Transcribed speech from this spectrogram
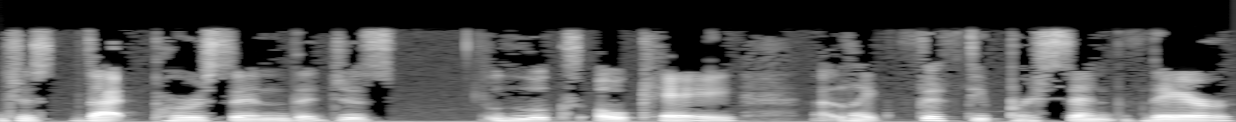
just that person that just looks okay, like 50% there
